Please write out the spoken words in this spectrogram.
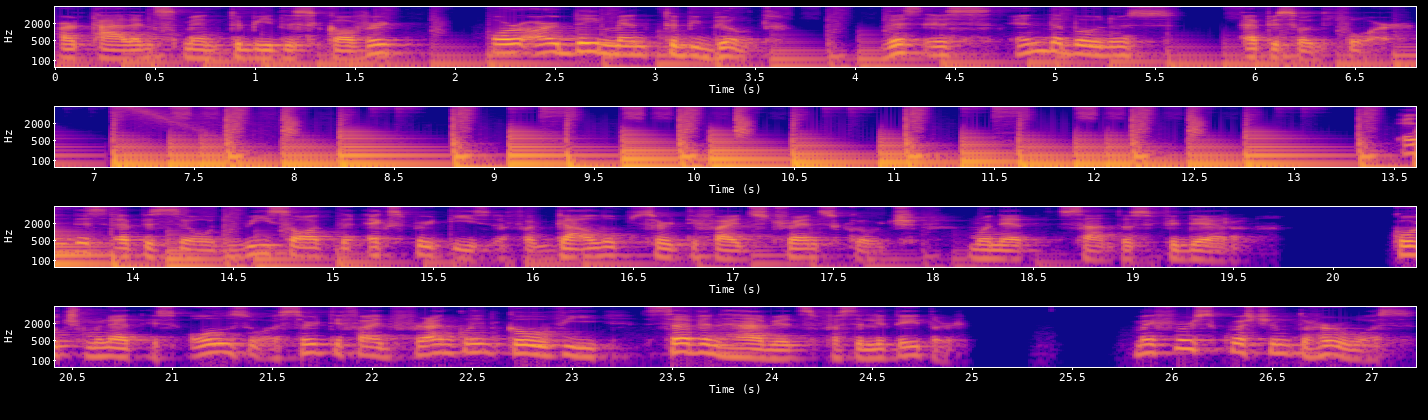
Are talents meant to be discovered or are they meant to be built? This is In the Bonus, Episode 4. In this episode, we sought the expertise of a Gallup certified strengths coach, Monette Santos Fidera. Coach Monette is also a certified Franklin Covey 7 Habits facilitator. My first question to her was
